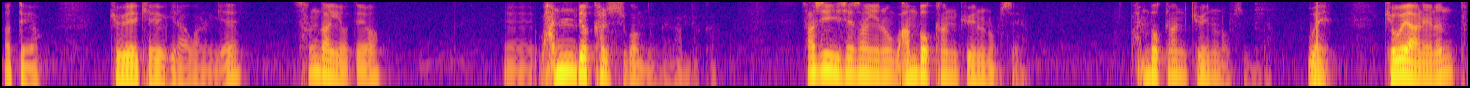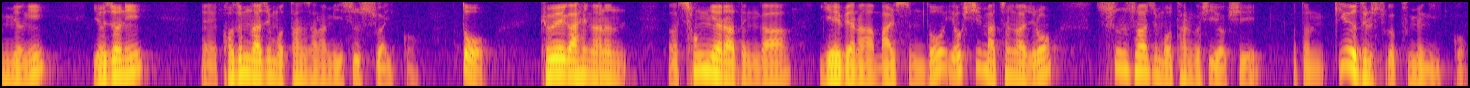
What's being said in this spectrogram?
어때요? 교회 개혁이라고 하는 게 상당히 어때요? 예, 완벽할 수가 없는 거예요. 완벽한. 사실 이 세상에는 완벽한 교회는 없어요. 완벽한 교회는 없습니다. 왜? 교회 안에는 분명히 여전히 예, 거듭나지 못한 사람이 있을 수가 있고 또 교회가 행하는 어, 성례라든가 예배나 말씀도 역시 마찬가지로 순수하지 못하는 것이 역시 어떤 끼어들 수가 분명히 있고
